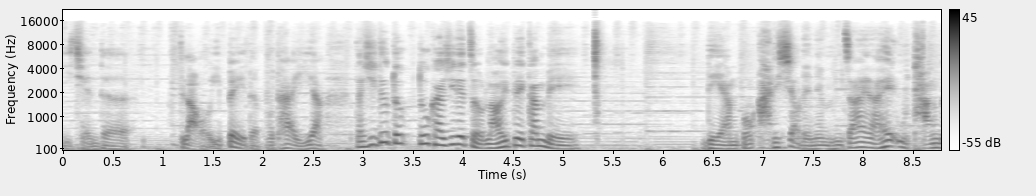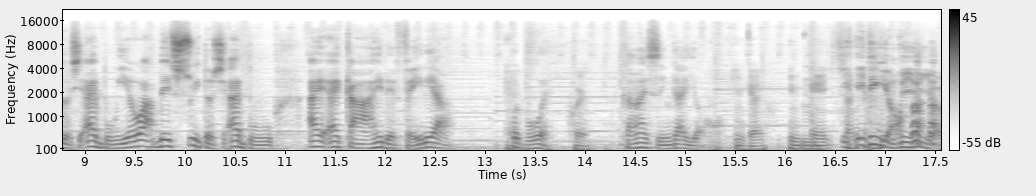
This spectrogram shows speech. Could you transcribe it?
以前的老一辈的不太一样，但是都都都开始咧做，老一辈敢袂？念讲啊，你少年的唔知啦，迄有糖就是爱补药啊，要水就是爱补爱爱加迄个肥料，会不会？会，刚开始应该有。哦，应该，应 一定有。一定有，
